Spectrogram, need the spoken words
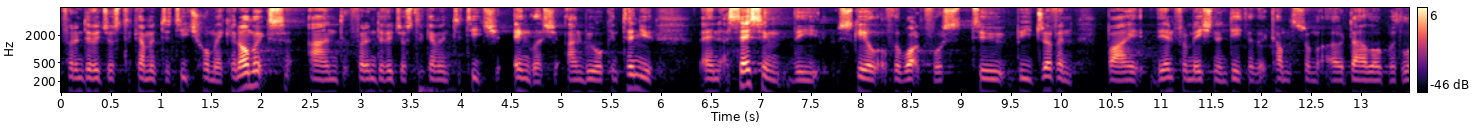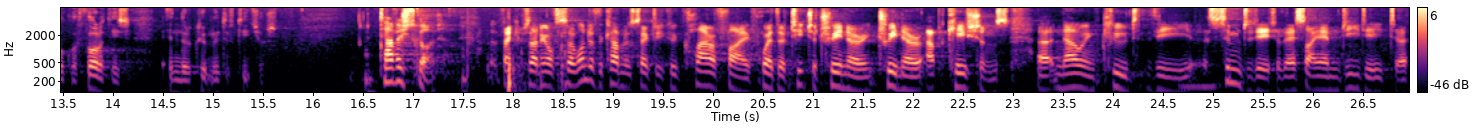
for individuals to come in to teach home economics and for individuals to come in to teach English. And we will continue in assessing the scale of the workforce to be driven by the information and data that comes from our dialogue with local authorities in the recruitment of teachers. Tavish Scott. Thank you, Presiding Officer. I wonder if the Cabinet Secretary could clarify whether teacher trainer, trainer applications uh, now include the SIMD data, the SIMD data,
